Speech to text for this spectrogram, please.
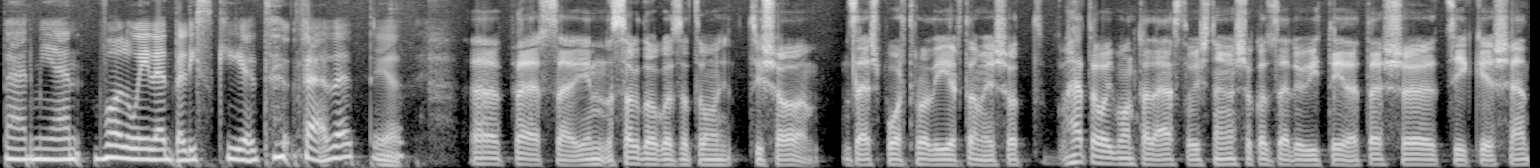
bármilyen való életbeli skillt felvettél? Persze, én a szakdolgozatom is az esportról írtam, és ott, hát ahogy mondta László is, nagyon sok az előítéletes cikk, és hát,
